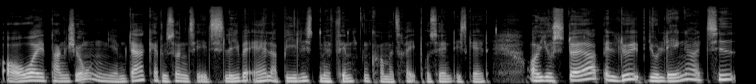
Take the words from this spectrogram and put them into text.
Og over i pensionen, jamen der kan du sådan set slippe allerbilligst med 15,3 procent i skat. Og jo større beløb, jo længere tid,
